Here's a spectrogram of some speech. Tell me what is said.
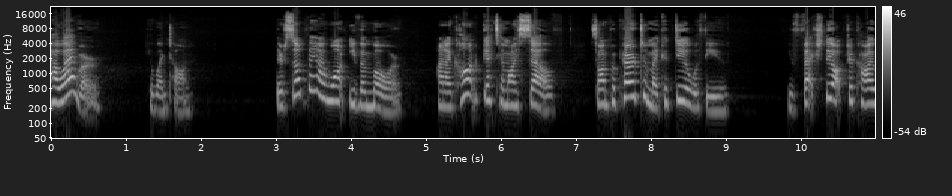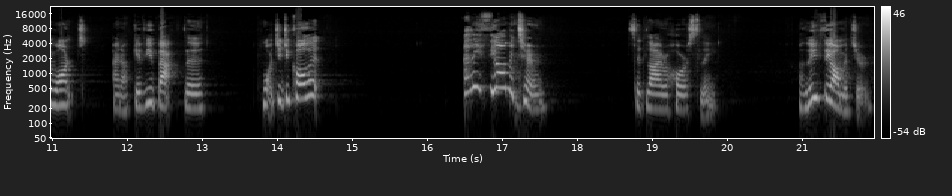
However, he went on, there's something I want even more, and I can't get it myself so I'm prepared to make a deal with you. You fetch the object I want, and I'll give you back the. What did you call it? A lithiometer, said Lyra hoarsely. A lithiometer.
